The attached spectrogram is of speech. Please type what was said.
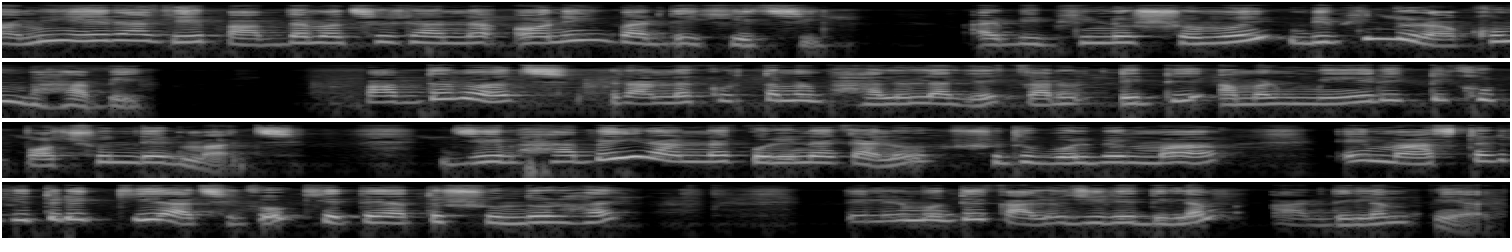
আমি এর আগে পাবদা মাছের রান্না অনেকবার দেখিয়েছি আর বিভিন্ন সময় বিভিন্ন রকমভাবে পাবদা মাছ রান্না করতে আমার ভালো লাগে কারণ এটি আমার মেয়ের একটি খুব পছন্দের মাছ। যেভাবেই রান্না করি না কেন, শুধু বলবে, মা, এই মাছটার ভিতরে কি আছে গো? খেতে এত সুন্দর হয়। তেলের মধ্যে কালো জিরে দিলাম আর দিলাম পেঁয়াজ।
